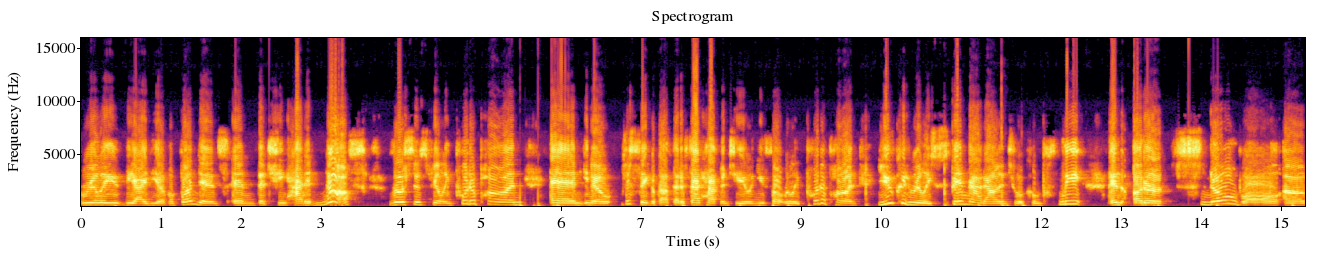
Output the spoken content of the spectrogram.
really the idea of abundance and that she had enough versus feeling put upon. And, you know, just think about that. If that happened to you and you felt really put upon, you could really spin that out into a complete and utter snowball um,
